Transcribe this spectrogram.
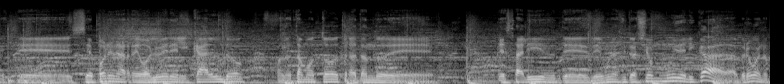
este, se ponen a revolver el caldo cuando estamos todos tratando de, de salir de, de una situación muy delicada. Pero bueno,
